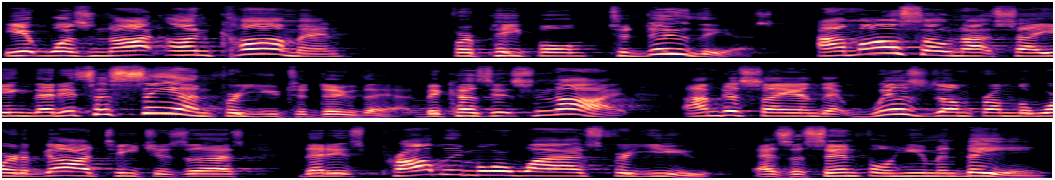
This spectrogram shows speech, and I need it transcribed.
it was not uncommon for people to do this. I'm also not saying that it's a sin for you to do that because it's not. I'm just saying that wisdom from the Word of God teaches us that it's probably more wise for you as a sinful human being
